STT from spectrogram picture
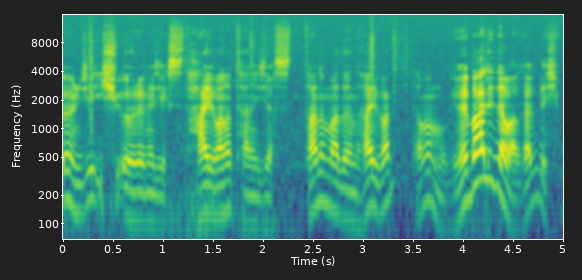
önce işi öğreneceksin. Hayvanı tanıyacaksın. Tanımadığın hayvan tamam mı? Vebali de var kardeşim.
